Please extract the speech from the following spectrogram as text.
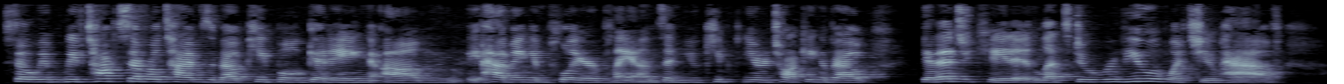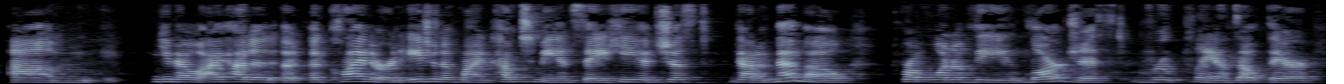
So we've, we've talked several times about people getting um, having employer plans, and you keep you're talking about get educated. Let's do a review of what you have. Um, you know, I had a, a, client or an agent of mine come to me and say he had just got a memo from one of the largest group plans out there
